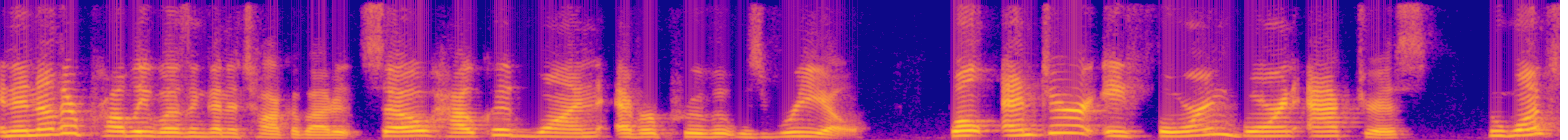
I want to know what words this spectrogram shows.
and another probably wasn't going to talk about it. So, how could one ever prove it was real? Well, enter a foreign born actress who once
